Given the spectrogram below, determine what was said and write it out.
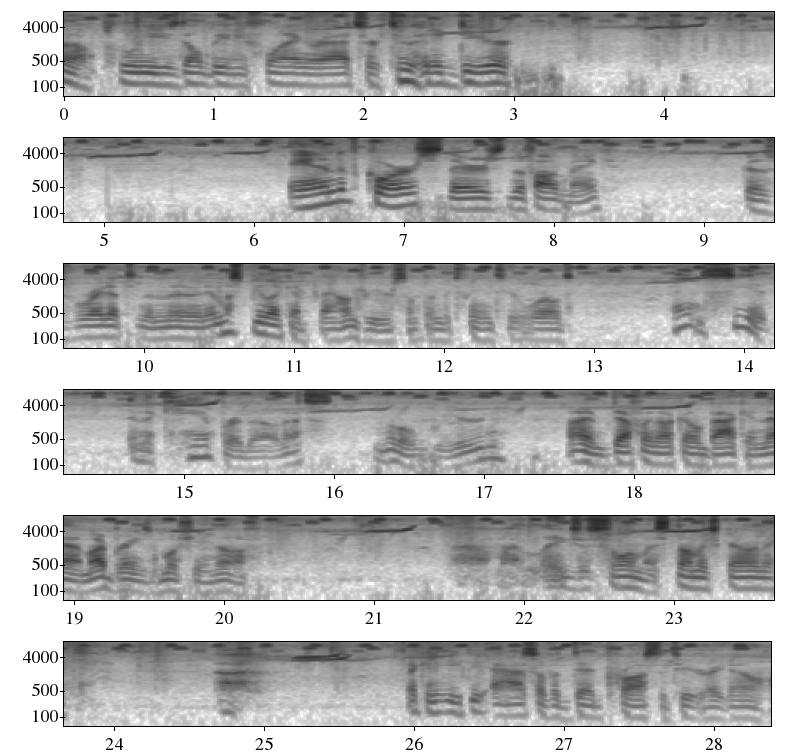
Oh, please don't be any flying rats or two headed deer. And of course, there's the fog bank goes right up to the moon. It must be like a boundary or something between two worlds. I didn't see it in the camper though. That's a little weird. I am definitely not going back in that. My brain's mushy enough. Oh, my legs are sore. My stomach's growling. I can, I can eat the ass of a dead prostitute right now.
